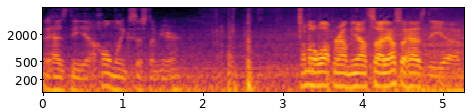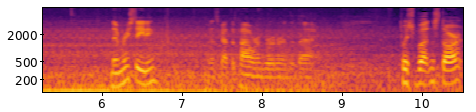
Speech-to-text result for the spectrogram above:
It has the uh, HomeLink system here. I'm going to walk around the outside. It also has the uh, memory seating. And it's got the power inverter in the back. Push button start.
